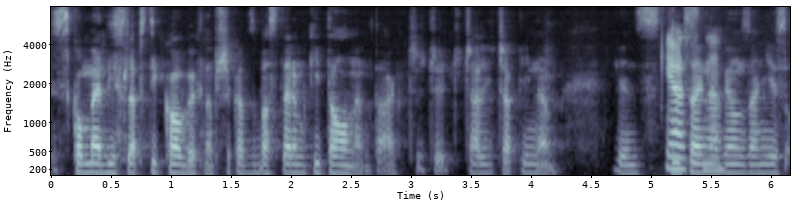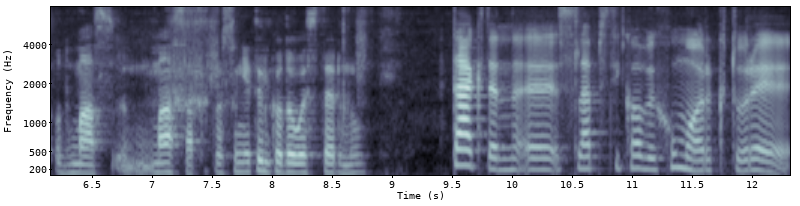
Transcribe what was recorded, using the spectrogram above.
z komedii slapstickowych, na przykład z Busterem Keatonem, tak? Czy, czy, czy Charlie Chaplinem. Więc tutaj Jasne. nawiązań jest od mas, masa, po prostu nie tylko do westernu. Tak, ten y, slapstickowy humor, który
